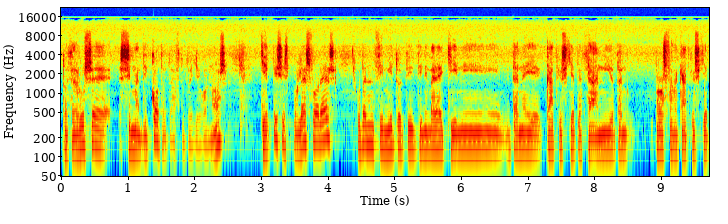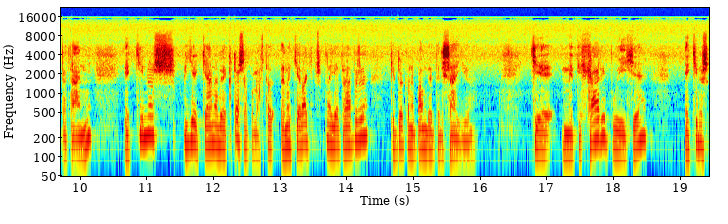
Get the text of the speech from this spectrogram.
το θεωρούσε σημαντικότατο αυτό το γεγονός και επίσης πολλές φορές όταν ενθυμείται ότι την ημέρα εκείνη ήταν κάποιος είχε πεθάνει, όταν πρόσφατα κάποιος είχε πεθάνει, εκείνος πήγε και άναβε εκτός από όλα αυτά ένα κεράκι που ήταν για τράπεζα και το έκανε πάντοτε τρισάγιο. Και με τη χάρη που είχε, εκείνος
